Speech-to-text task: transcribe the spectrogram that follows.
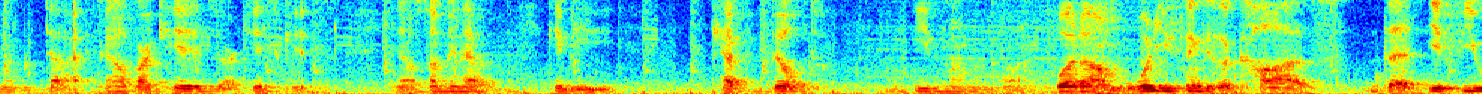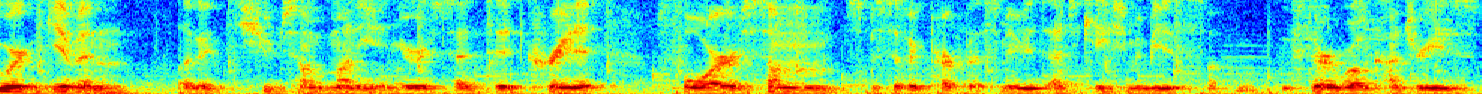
when we die. It's gonna help our kids, our kids' kids. You know, something that can be kept built even when we're gone. What um what do you think is a cause that if you were given like a huge sum of money and you're said to create it for some specific purpose, maybe it's education, maybe it's third world countries,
